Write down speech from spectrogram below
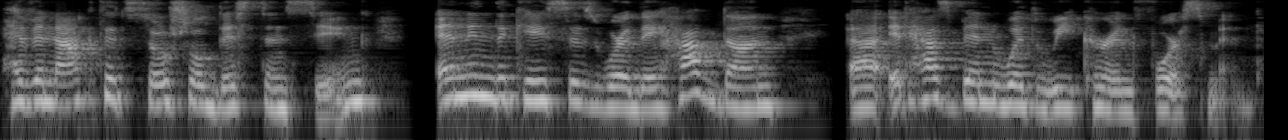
have enacted social distancing, and in the cases where they have done, uh, it has been with weaker enforcement.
